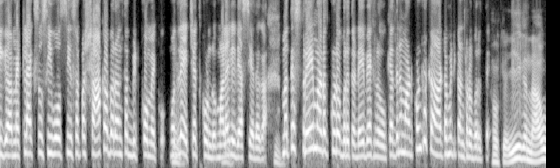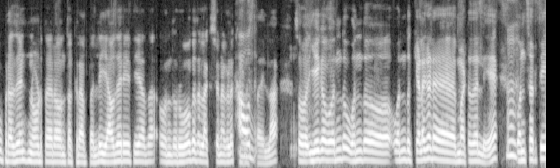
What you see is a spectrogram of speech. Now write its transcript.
ಈಗ ಮೆಟ್ಲಾಕ್ಸ್ ಸಿಒಸಿ ಸ್ವಲ್ಪ ಶಾಖ ಬರೋಂಥದ್ದು ಬಿಟ್ಕೊಬೇಕು. ಮೊದಲೇ ಎಚ್ಚೆತ್ಕೊಂಡು ಮಳೆಗಳು ಜಾಸ್ತಿ ಆದಾಗ. ಮತ್ತೆ ಸ್ಪ್ರೇ ಮಾಡೋದು ಕೂಡ ಬರುತ್ತೆ ಡೈಬ್ಯಾಕ್ ರೋಗಕ್ಕೆ. ಅದನ್ನ ಮಾಡ್ಕೊಂಡ್ರೆ ಆಟೋಮೆಟಿಕ್ ಕಂಟ್ರೋಲ್ ಬರುತ್ತೆ. ಓಕೆ ಈಗ ನಾವು ಪ್ರೆಸೆಂಟ್ ನೋಡ್ತಾ ಇರೋ ಕ್ರಾಪ್ ಅಲ್ಲಿ ಯಾವುದೇ ರೀತಿಯಾದ ಒಂದು ರೋಗದ ಲಕ್ಷಣಗಳು ಕಾಣಿಸ್ತಾ ಇಲ್ಲ. ಸೊ ಈಗ ಒಂದು ಒಂದು ಒಂದು ಕೆಳಗಡೆ ಮಟ್ಟದಲ್ಲಿ. ಒಂದ್ಸರ್ತಿ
